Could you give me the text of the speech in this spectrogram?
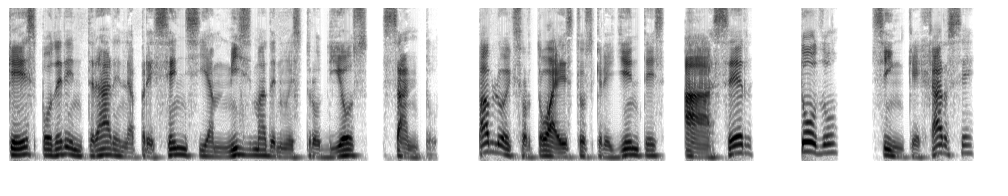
que es poder entrar en la presencia misma de nuestro Dios Santo. Pablo exhortó a estos creyentes a hacer todo sin quejarse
